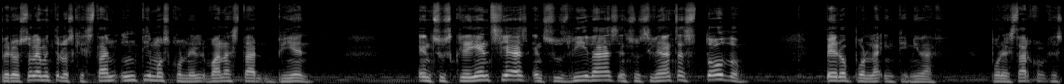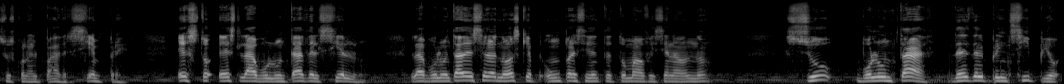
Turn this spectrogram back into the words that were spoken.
pero solamente los que están íntimos con Él van a estar bien. En sus creencias, en sus vidas, en sus finanzas, todo. Pero por la intimidad, por estar con Jesús, con el Padre, siempre. Esto es la voluntad del cielo. La voluntad del cielo no es que un presidente toma oficina o no. Su voluntad desde el principio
